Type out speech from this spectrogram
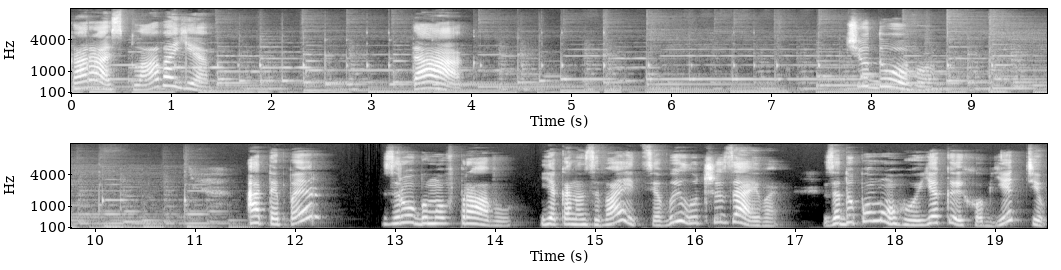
Карась плаває? Так. Чудово. А тепер зробимо вправу, яка називається Вилучи зайве, за допомогою яких об'єктів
